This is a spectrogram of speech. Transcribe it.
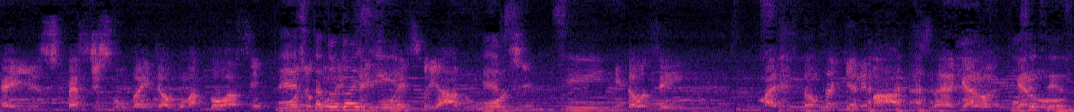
É isso. Peço desculpa aí de alguma tosse. É, hoje você tá eu comecei com um resfriado É, hoje. sim, Então assim, mas estamos aqui animados, né? Quero, com quero certeza.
